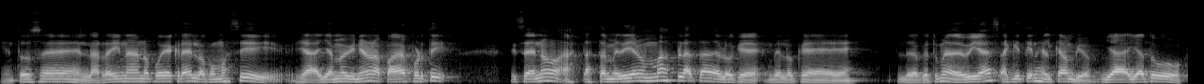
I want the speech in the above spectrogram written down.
Y entonces la reina no podía creerlo, ¿cómo así? Ya, ya me vinieron a pagar por ti. Dice, no, hasta, hasta me dieron más plata de lo que, de lo que, de lo que tú me debías. Aquí tienes el cambio. Ya, ya tú,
